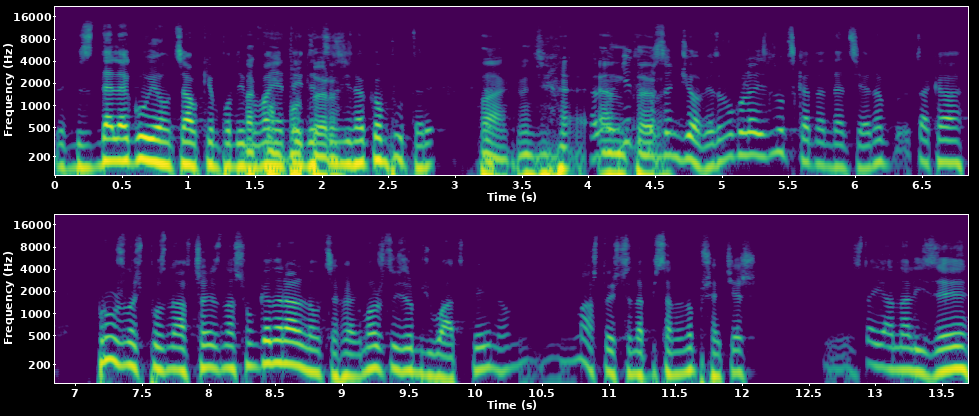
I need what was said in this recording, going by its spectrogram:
jakby zdelegują całkiem podejmowanie tej decyzji na komputer. Tak, będzie Ale no nie tylko enter. sędziowie, to w ogóle jest ludzka tendencja. No, taka próżność poznawcza jest naszą generalną cechą. Jak możesz coś zrobić łatwiej, no masz to jeszcze napisane, no przecież z tej analizy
